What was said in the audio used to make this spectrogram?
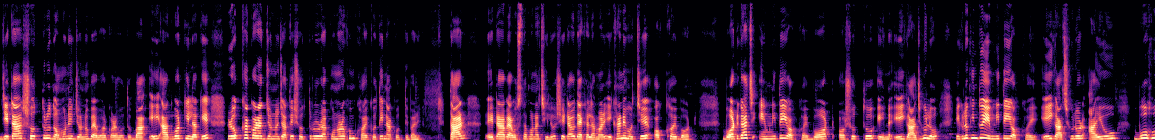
যেটা শত্রু দমনের জন্য ব্যবহার করা হতো বা এই আকবর কিলাকে রক্ষা করার জন্য যাতে শত্রুরা কোনো রকম ক্ষয়ক্ষতি না করতে পারে। তার এটা ব্যবস্থাপনা ছিল, সেটাও দেখালাম। আর এখানে হচ্ছে অক্ষয় বট। বট গাছ এমনিতেই অক্ষয় বট অশ্বত্থ এন- এই গাছগুলো এগুলো কিন্তু এমনিতেই অক্ষয়। এই গাছগুলোর আয়ু বহু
